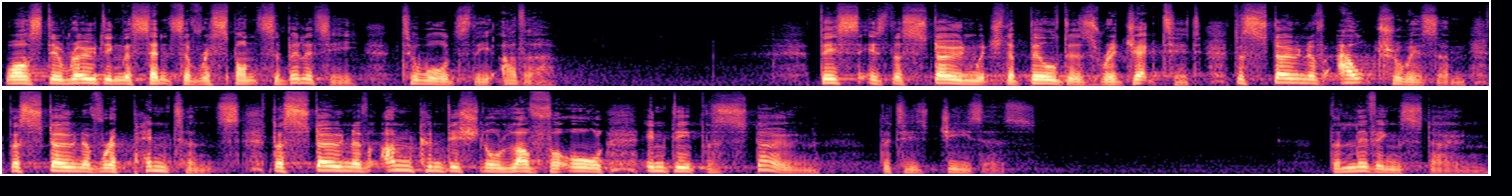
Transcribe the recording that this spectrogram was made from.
whilst eroding the sense of responsibility towards the other. This is the stone which the builders rejected, the stone of altruism, the stone of repentance, the stone of unconditional love for all, indeed, the stone that is Jesus. The living stone,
